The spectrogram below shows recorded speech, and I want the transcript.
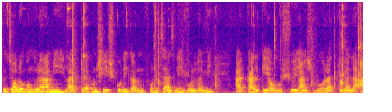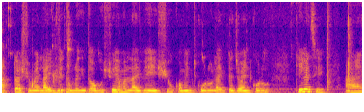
তো চলো বন্ধুরা, আমি লাইভটা এখন শেষ করি, কারণ ফোনে চার্জ নেই বললামই। আর কালকে অবশ্যই আসব রাত্রিবেলা আটটার সময় লাইভে তোমরা কিন্তু অবশ্যই আমার লাইভে এসো কমেন্ট করো লাইভটা জয়েন করো, ঠিক আছে? আর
